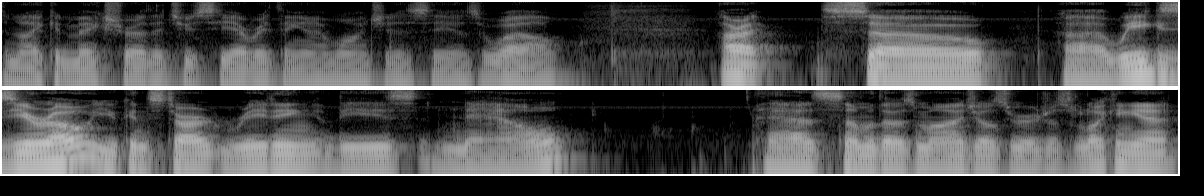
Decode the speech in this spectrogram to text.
and I can make sure that you see everything I want you to see as well. All right, so uh, week zero, you can start reading these now. as some of those modules we were just looking at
